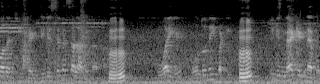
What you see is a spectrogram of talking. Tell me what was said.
बहुत अच्छी फ्रेंड थी जिससे मैं सलाह लेता था हम्म हुआ ये वो तो नहीं पटी। हम्म। लेकिन मैं किडनैप हो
